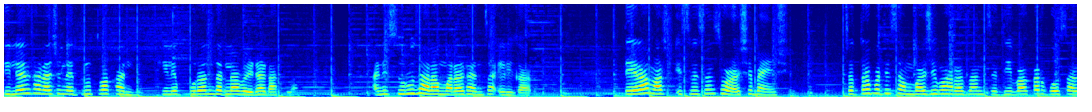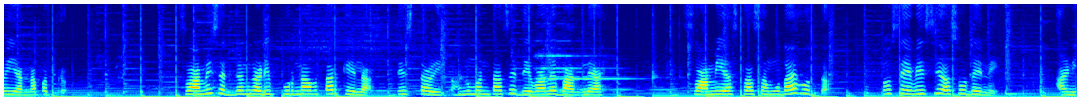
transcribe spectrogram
तिलेर खानाच्या नेतृत्वाखाली किल्ले पुरंदरला वेढा टाकला आणि सुरू झाला मराठ्यांचा एल्गार तेरा मार्च इसवी सन सोळाशे ब्याऐंशी. छत्रपती संभाजी महाराजांचे दिवाकर गोसावी यांना पत्र. स्वामी सज्जनगडी पूर्णावतार केला. ते स्थळी हनुमंताचे देवालय बांधले आहे. स्वामी असता समुदाय होता. तो सेवेसी असो देणे आणि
